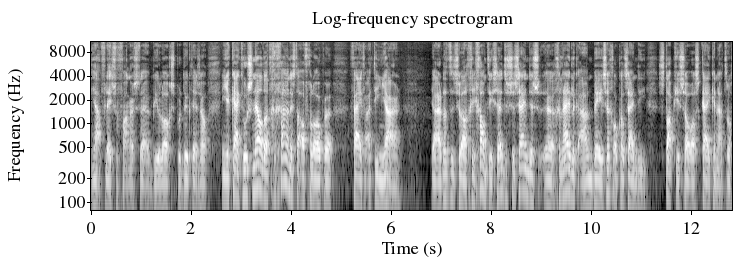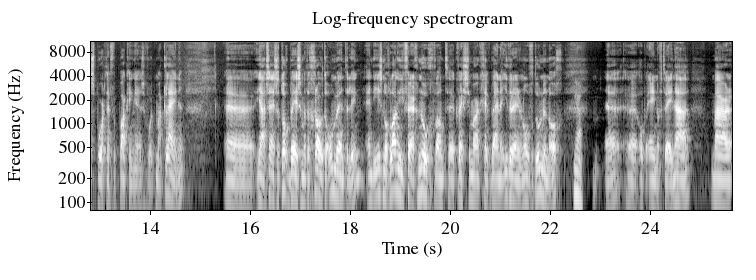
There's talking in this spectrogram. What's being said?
ja, vleesvervangers, uh, biologische producten en zo. En je kijkt hoe snel dat gegaan is de afgelopen vijf à tien jaar. Ja, dat is wel gigantisch. Hè? Dus ze zijn dus geleidelijk aan bezig. Ook al zijn die stapjes zoals kijken naar transport en verpakkingen enzovoort maar kleine. Uh, ja, zijn ze toch bezig met een grote omwenteling. En die is nog lang niet ver genoeg, want uh, Question Mark geeft bijna iedereen een onvoldoende nog. Ja. Op één of twee na. Maar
